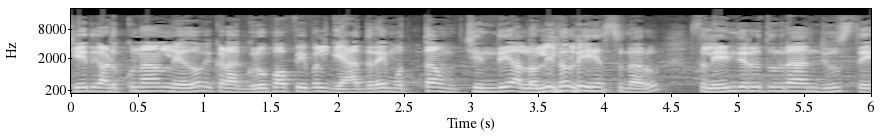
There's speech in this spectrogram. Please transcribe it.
చేతి కడుక్కున్నాను లేదో ఇక్కడ గ్రూప్ ఆఫ్ పీపుల్ గ్యాదర్ అయ్యి మొత్తం చింది ఆ లొల్లి లొల్లి చేస్తున్నారు. అసలు ఏం జరుగుతుందిరా అని చూస్తే.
